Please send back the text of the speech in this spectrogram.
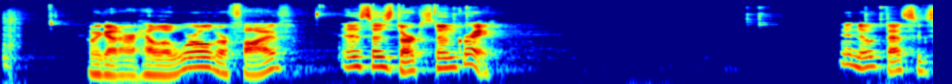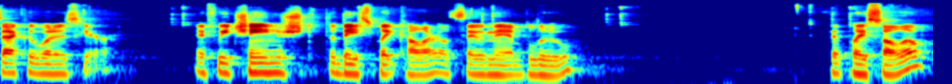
And we got our hello world, or 5, and it says dark stone Gray. And note that's exactly what is here. If we changed the base plate color, let's say we made it blue, hit play solo,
